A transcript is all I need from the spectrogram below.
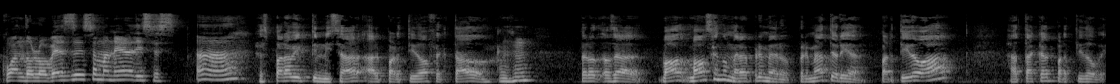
cuando lo ves de esa manera dices, ah, Es para victimizar al partido afectado. ujú, Pero, o sea, vamos, vamos a enumerar primero. Primera teoría, partido A ataca al partido B.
